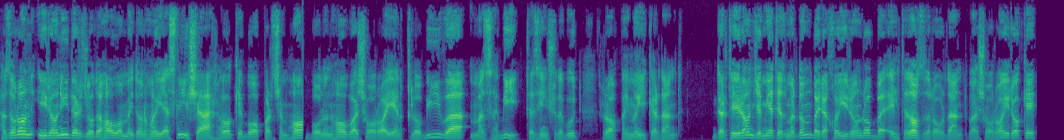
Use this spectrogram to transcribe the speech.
هزاران ایرانی در جاده ها و میدان های اصلی شهرها که با پرچم بالون ها و شعارهای انقلابی و مذهبی تزین شده بود راهپیمایی کردند. در تهران جمعیت از مردم بیرقهای ایران را به احتزاز درآوردند و شعارهایی را که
